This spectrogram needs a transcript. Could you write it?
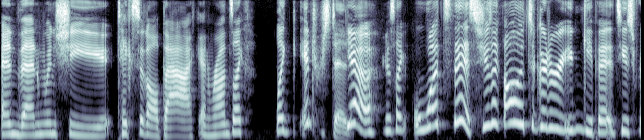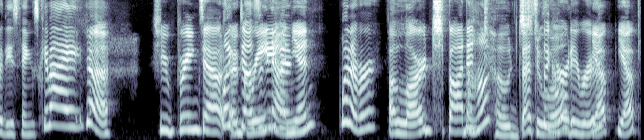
and then when she takes it all back, and Ron's like, like interested. yeah, He's like, what's this? She's like, oh, it's a Gurdyroot. You can keep it. It's used for these things. Goodbye. yeah. She brings out Like, a green even- onion, Whatever. a large spotted Uh-huh. toadstool. That's the Gurdyroot. Yep, yep.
